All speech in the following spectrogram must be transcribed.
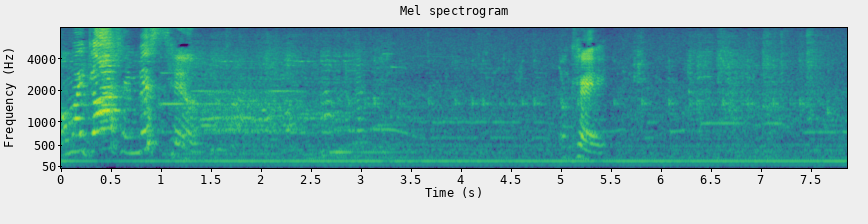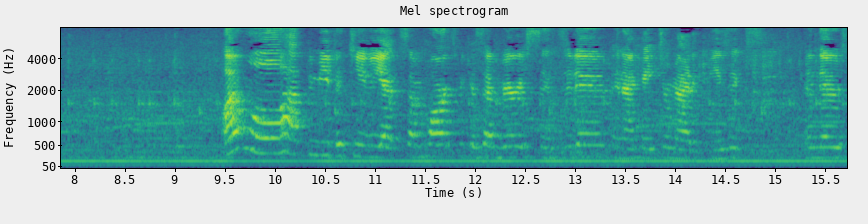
Oh my gosh, I missed him. Okay. I will have to mute the TV at some parts because I'm very sensitive and I hate dramatic music. And there's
